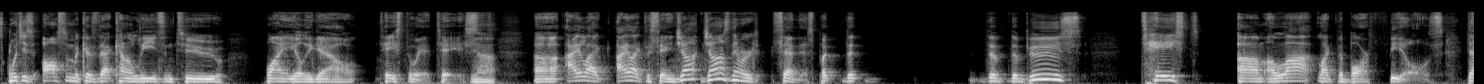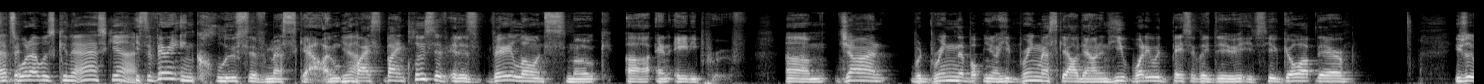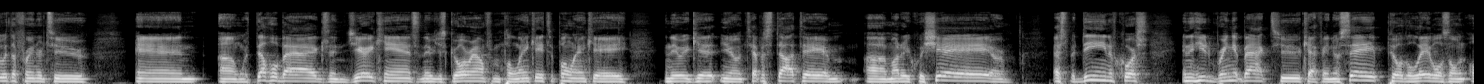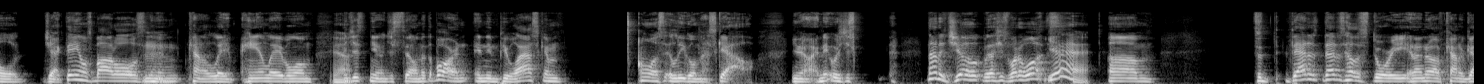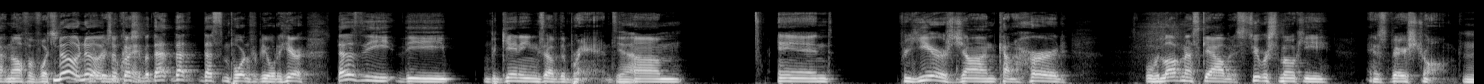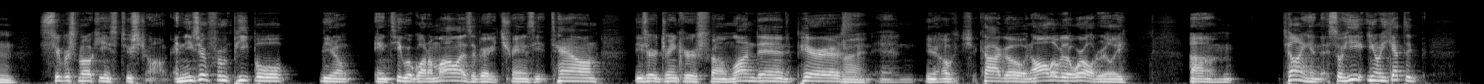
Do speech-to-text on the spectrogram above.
which is awesome because that kind of leads into why illegal tastes the way it tastes. Yeah. Uh, I like I like to say, and John John's never said this, but the the the booze taste um, a lot like the bar feels. That's what I was going to ask. Yeah. It's a very inclusive mezcal, and Yeah. by by inclusive, it is very low in smoke uh, and eighty proof. Um, John would bring the you know he'd bring mezcal down, and he what he would basically do is he'd go up there, usually with a friend or two, and um, with duffel bags and jerry cans, and they would just go around from Palenque to Palenque, and they would get you know Tepextate and uh, or Espadín, of course, and then he'd bring it back to Cafe No Sé, peel the labels on old Jack Daniels bottles, and then kind of lab- hand label them, Yeah. and just you know just sell them at the bar, and, and then people ask him, "Oh, it's illegal mezcal," you know, and it was just not a joke, but that's just what it was. yeah. Um, so that is that is how the story, and I know I've kind of gotten off of what you, No, no, it's original okay. question, but that that that's important for people to hear. That is the the beginnings of the brand. Yeah. Um, and for years, John kind of heard, well, we love mezcal, but it's super smoky and it's very strong. Hmm. Super smoky, it's too strong. And these are from people, you know, Antigua, Guatemala is a very transient town. These are drinkers from London and Paris Right. and, and, you know, Chicago and all over the world, really, um, telling him this. So he, you know, he got the,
